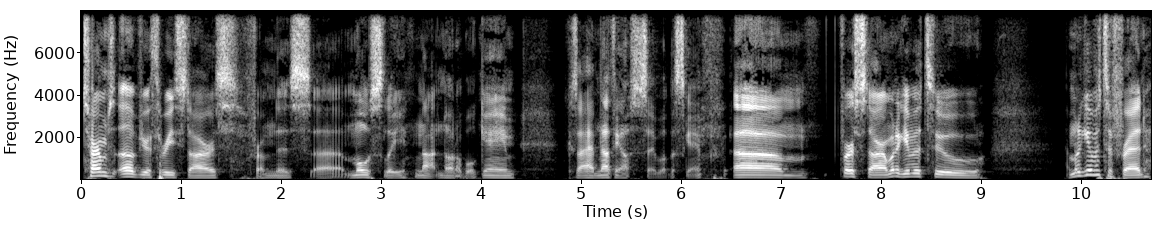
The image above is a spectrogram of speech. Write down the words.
terms of your three stars from this uh, mostly not notable game, because I have nothing else to say about this game. Um, first star, I'm gonna give it to. I'm gonna give it to Fred.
